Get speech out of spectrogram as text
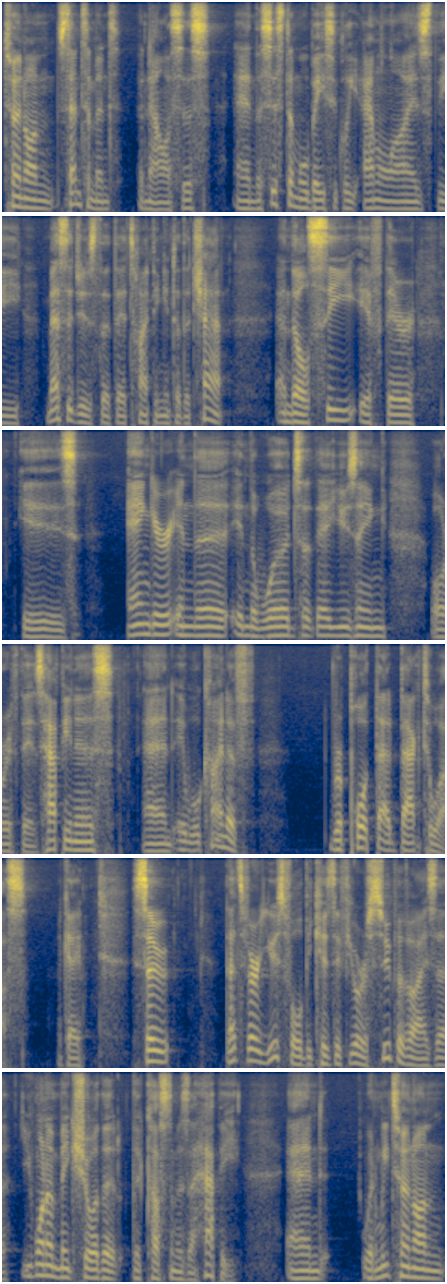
turn on sentiment analysis and the system will basically analyze the messages that they're typing into the chat and they'll see if there is anger in the in the words that they're using or if there's happiness and it will kind of report that back to us okay? So that's very useful because if you're a supervisor you want to make sure that the customers are happy. And when we turn on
